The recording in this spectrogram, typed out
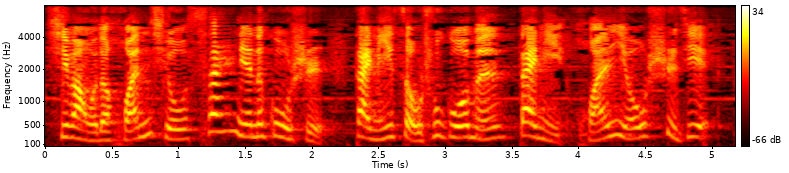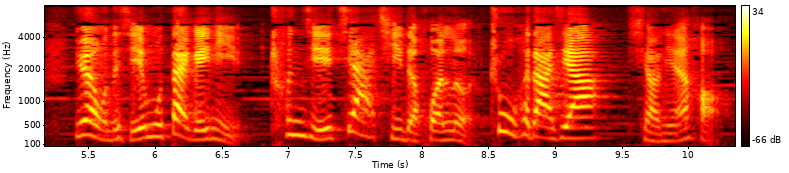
希望我的环球三十年的故事带你走出国门，带你环游世界。愿我的节目带给你春节假期的欢乐。祝贺大家！小年好。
